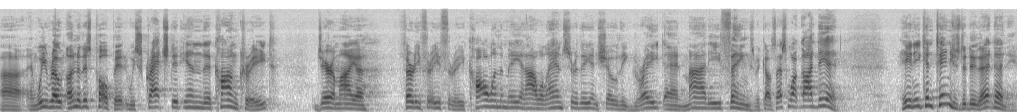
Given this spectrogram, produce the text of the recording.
Uh, and we wrote under this pulpit, we scratched it in the concrete, Jeremiah 33 3, call unto me and I will answer thee and show thee great and mighty things, because that's what God did. He, and he continues to do that, doesn't he?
